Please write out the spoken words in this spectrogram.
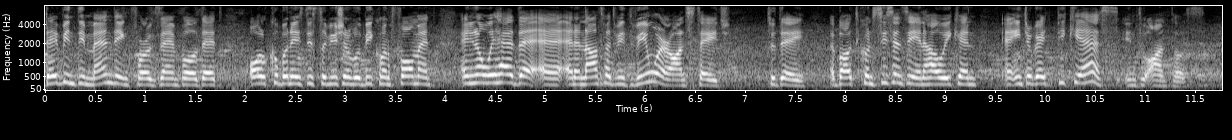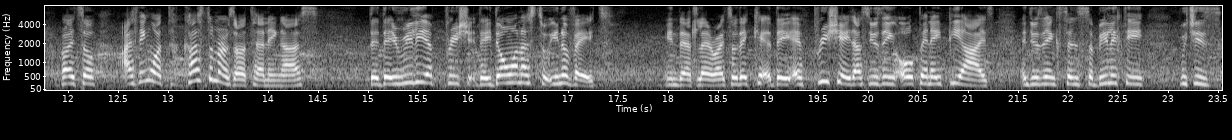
they've been demanding, for example, that all Kubernetes distribution will be conformant. And you know, we had a, a, an announcement with VMware on stage today about consistency and how we can uh, integrate PKS into Anthos. Right, so I think what customers are telling us, that they really appreciate, they don't want us to innovate in that layer, right? So they, they appreciate us using open APIs and using extensibility, which is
